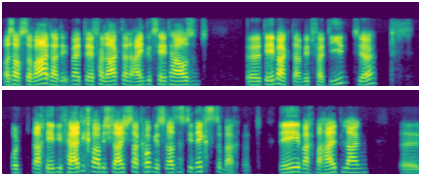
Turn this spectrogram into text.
Was auch so war, da hat immer der Verlag dann einige 10.000 äh, D-Mark dann mit verdient. Ja. Und nachdem die fertig war, habe ich gleich gesagt, komm, jetzt lass uns die nächste machen. Und nee, mach mal halblang, äh,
